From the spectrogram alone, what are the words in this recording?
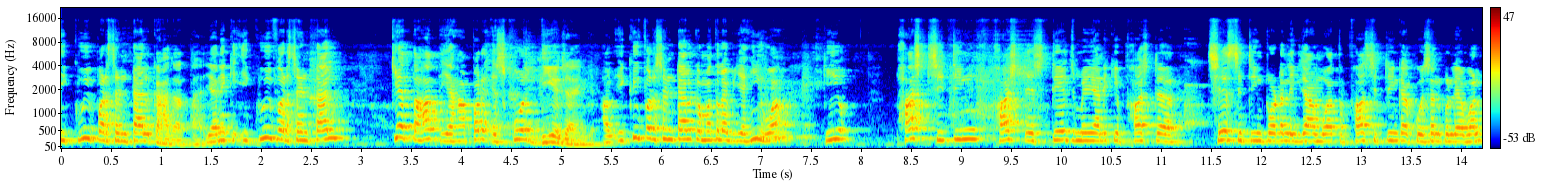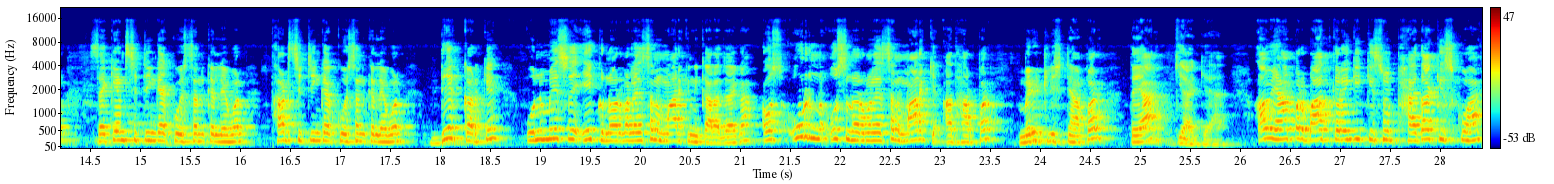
इक्वी परसेंटाइल कहा जाता है। यानी कि इक्वी परसेंटाइल के तहत यहाँ पर स्कोर दिए जाएँगे। अब इक्वी परसेंटाइल का मतलब यही हुआ कि फ़र्स्ट सीटिंग फ़र्स्ट स्टेज में, यानी कि फ़र्स्ट छः सीटिंग टोटल एग्ज़ाम हुआ तो फ़र्स्ट सीटिंग का क्वेश्चन का लेवल सेकेंड सीटिंग का क्वेश्चन का लेवल थर्ड सीटिंग का क्वेश्चन का लेवल देख करके उनमें से एक नॉर्मलाइजेशन मार्क निकाला जाएगा। और उस उस नॉर्मलाइजेशन मार्क के आधार पर मेरिट लिस्ट यहाँ पर तैयार किया गया है। अब यहाँ पर बात करेंगे कि इसमें फ़ायदा किसको है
